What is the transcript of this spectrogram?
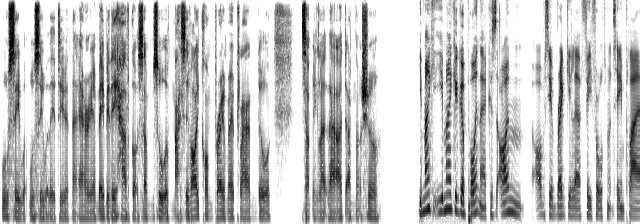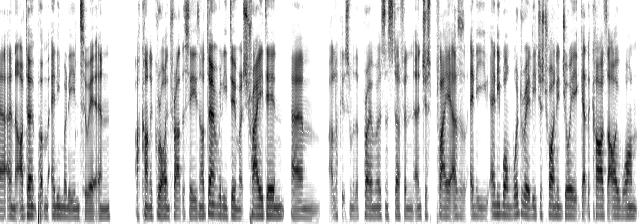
we'll see what we'll see what they do in that area. Maybe they have got some sort of massive icon promo planned or something like that. I, am not sure. You make you make a good point there because I'm obviously a regular FIFA Ultimate Team player and I don't put any money into it and I kind of grind throughout the season. I don't really do much trading. Um, I look at some of the promos and stuff and, and just play it as any anyone would really. Just try and enjoy it, get the cards that I want,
